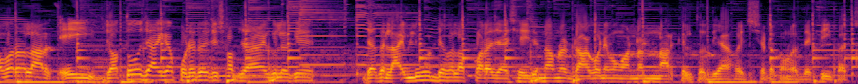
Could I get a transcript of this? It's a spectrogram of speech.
ওভারঅল আর এই যত জায়গা পড়ে রয়েছে সব জায়গাগুলোকে যাতে লাইভলিহুড ডেভেলপ করা যায়, সেই জন্য আমরা ড্রাগন এবং অন্যান্য নারকেল তো দেওয়া হয়েছে, সেটা তোমরা দেখতেই পাচ্ছ।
